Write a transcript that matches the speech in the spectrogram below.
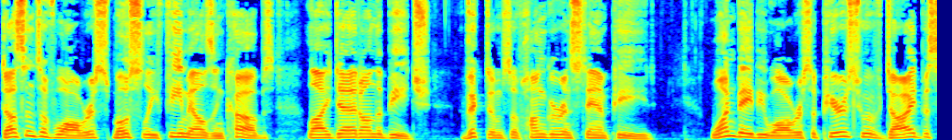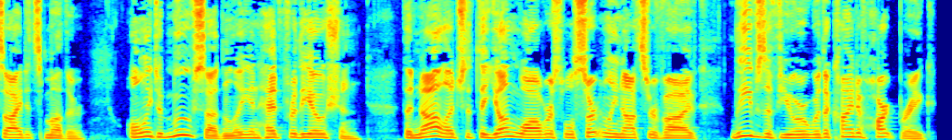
Dozens of walrus, mostly females and cubs, lie dead on the beach, victims of hunger and stampede. One baby walrus appears to have died beside its mother, only to move suddenly and head for the ocean. The knowledge that the young walrus will certainly not survive leaves the viewer with a kind of heartbreak.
